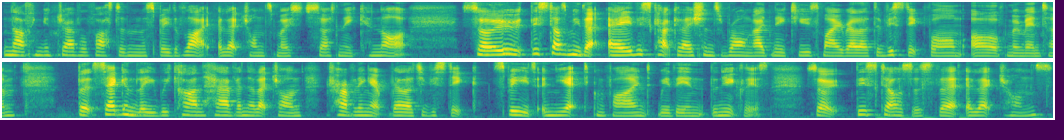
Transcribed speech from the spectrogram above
nothing can travel faster than the speed of light. Electrons most certainly cannot. So this tells me that A, this calculation's wrong. I'd need to use my relativistic form of momentum but secondly, we can't have an electron traveling at relativistic speeds and yet confined within the nucleus. So this tells us that electrons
